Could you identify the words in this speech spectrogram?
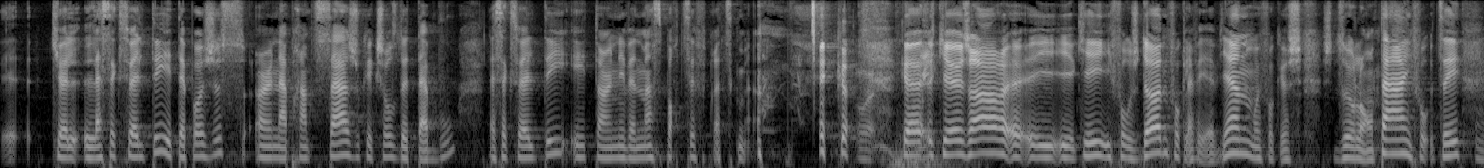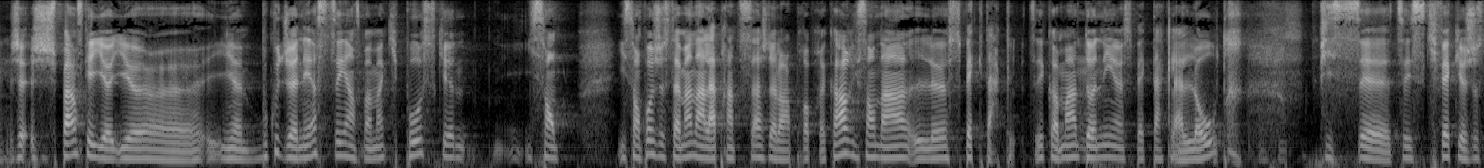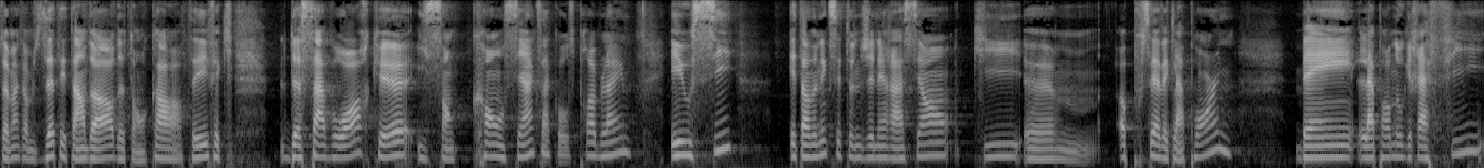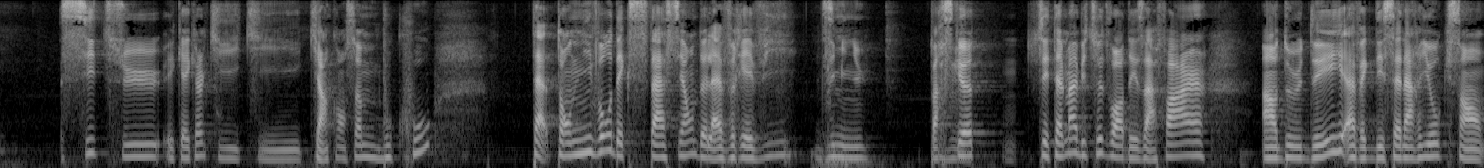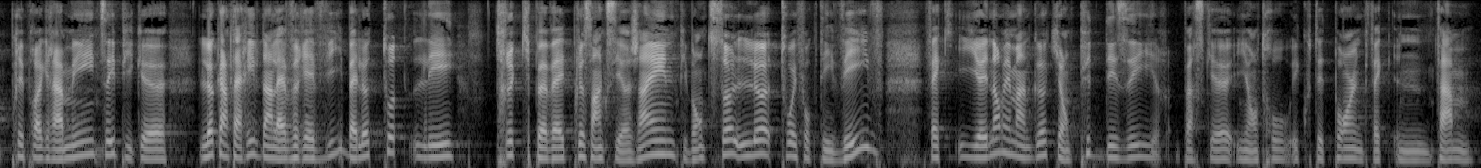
que la sexualité était pas juste un apprentissage ou quelque chose de tabou. La sexualité est un événement sportif pratiquement. que, que, que genre, euh, il, il faut que je donne, il faut que la fille vienne, moi il faut que je, je dure longtemps, il faut, tu sais, je, je pense qu'il y a, y, y beaucoup de jeunesse, tu sais, en ce moment qui poussent que ils sont ils sont pas justement dans l'apprentissage de leur propre corps, ils sont dans le spectacle. Tu sais, comment donner un spectacle à l'autre. C'est- tu sais, ce qui fait que justement, comme je disais, tu es en dehors de ton corps. tu sais. Fait que de savoir qu'ils sont conscients que ça cause problème et aussi, étant donné que c'est une génération qui euh, a poussé avec la porn, ben la pornographie, si tu es quelqu'un qui, qui, qui en consomme beaucoup, ton niveau d'excitation de la vraie vie diminue. Parce que tu es tellement habitué de voir des affaires en 2D avec des scénarios qui sont préprogrammés, tu sais, puis que là, quand tu arrives dans la vraie vie, ben là, tous les trucs qui peuvent être plus anxiogènes, puis bon, tout ça, là, toi, il faut que tu vives. Fait qu'il y a énormément de gars qui ont plus de désir parce qu'ils ont trop écouté de porn. Fait qu'une femme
